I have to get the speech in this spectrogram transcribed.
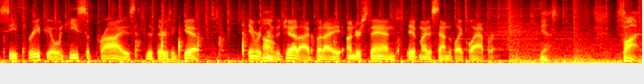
C3PO when he's surprised that there's a gift in Return Oh. of the Jedi, but I understand it might have sounded like Labyrinth. Yes. Five,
